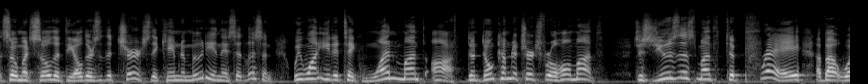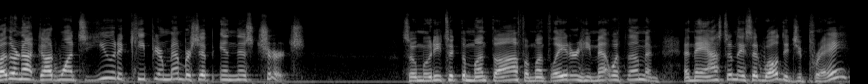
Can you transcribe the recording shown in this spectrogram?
So much so that the elders of the church, they came to Moody and they said, listen, we want you to take one month off. Don't come to church for a whole month. Just use this month to pray about whether or not God wants you to keep your membership in this church. So Moody took the month off. A month later, he met with them and, and they asked him, they said, Well, did you pray?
